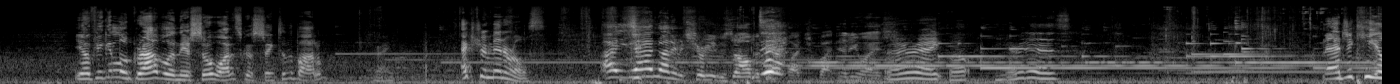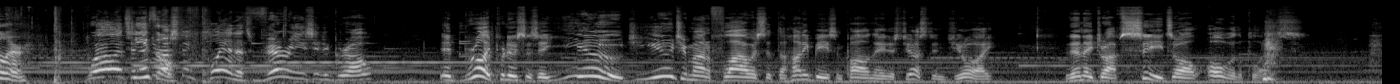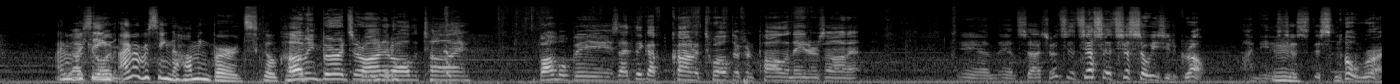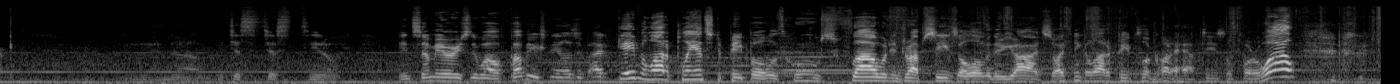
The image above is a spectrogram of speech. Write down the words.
You know, if you get a little gravel in there, so what? It's going to sink to the bottom. Right. Extra minerals. I, yeah, I'm not even sure you dissolve it that much, but anyways. All right. Well, here it is. Magic healer. Well, it's an Teasel. interesting plant. It's very easy to grow. It really produces a huge, huge amount of flowers that the honeybees and pollinators just enjoy. And then they drop seeds all over the place. I remember seeing. Um, I remember seeing the hummingbirds go. crazy. Hummingbirds are on it all the time. Bumblebees. I think I've counted 12 different pollinators on it, and and such. It's, it's just it's just so easy to grow. I mean, it's mm. just it's no work. Just just you know, in some areas, well, probably know, I gave a lot of plants to people who flowered and dropped seeds all over their yards. So I think a lot of people are going to have teasel for a while.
